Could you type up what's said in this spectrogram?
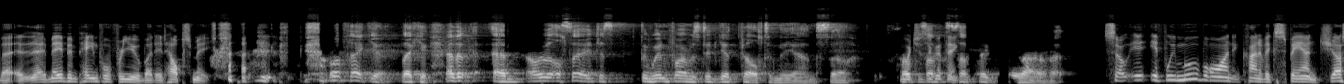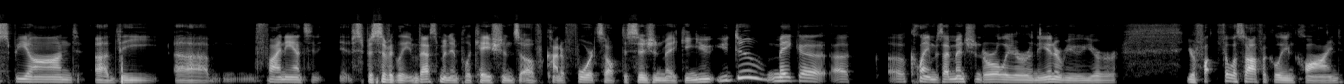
it may have been painful for you, but it helps me. well, thank you, thank you. And, and, I will say, just the wind farms did get built in the end, so which is some, a good thing. Something out of it. So, if we move on and kind of expand just beyond uh, the um, finance and eh, specifically investment implications of kind of for itself decision making, you you do make a, a, a, claim, as I mentioned earlier in the interview. You're you're philosophically inclined,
